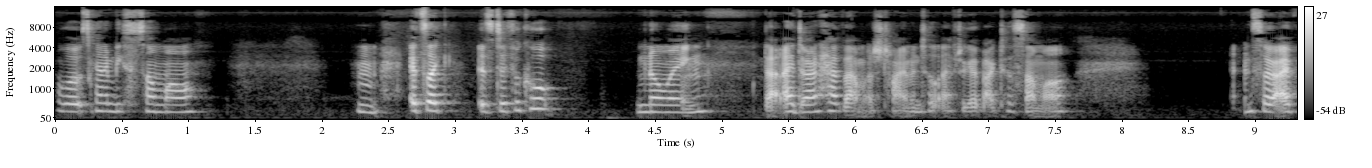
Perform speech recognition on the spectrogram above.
Although it's gonna be summer. Hmm. It's like, it's difficult knowing that I don't have that much time until I have to go back to summer. And so I've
